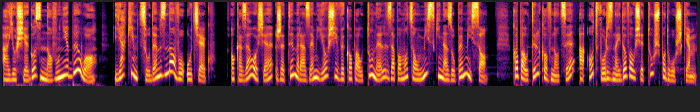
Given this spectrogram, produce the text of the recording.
a Josiego znowu nie było. Jakim cudem znowu uciekł? Okazało się, że tym razem Josi wykopał tunel za pomocą miski na zupę miso. Kopał tylko w nocy, a otwór znajdował się tuż pod łóżkiem.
